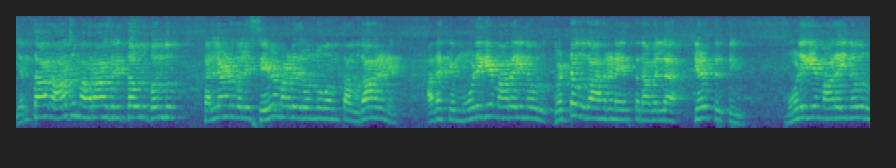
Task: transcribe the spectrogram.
ಎಂಥ ರಾಜ ಮಹಾರಾಜರಿದ್ದವರು ಬಂದು ಕಲ್ಯಾಣದಲ್ಲಿ ಸೇವೆ ಮಾಡಿದ್ರು ಅನ್ನುವಂಥ ಉದಾಹರಣೆ. ಅದಕ್ಕೆ ಮೋಳಿಗೆ ಮಾರಯ್ಯನವರು ದೊಡ್ಡ ಉದಾಹರಣೆ ಅಂತ ನಾವೆಲ್ಲ ಕೇಳ್ತಿರ್ತೀವಿ. ಮೋಳಿಗೆ ಮಾರಯ್ಯನವರು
